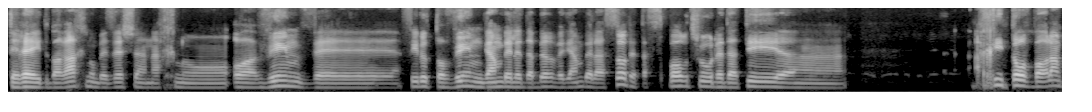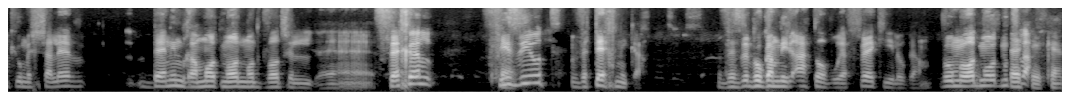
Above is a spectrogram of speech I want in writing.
תראה, התברכנו בזה שאנחנו אוהבים ואפילו טובים גם בלדבר וגם בלעשות את הספורט שהוא לדעתי ה- הכי טוב בעולם, כי הוא משלב בין עם רמות מאוד מאוד גבוהות של אה, שכל, פיזיות וטכניקה. וזה, והוא גם נראה טוב, הוא יפה כאילו גם, והוא מאוד מאוד מוצלח. כן.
